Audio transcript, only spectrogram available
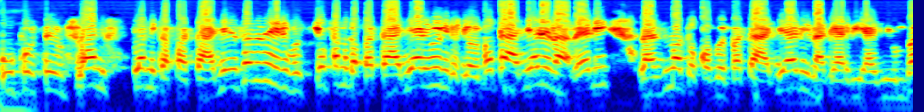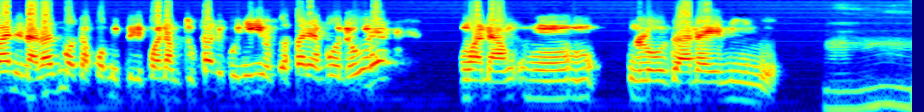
Upo sehemu fulani fulani kapata ajali. Sasa mimi nilivyosikia fulani kapata ajali mimi nikajua amepata ajali na yani lazima atakuwa amepata ajali na gari ya nyumbani na lazima atakuwa amepelekwa na mtu fulani kwenye hiyo safari ambayo ndio ule mwana mm, loza naye mimi. Mm.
